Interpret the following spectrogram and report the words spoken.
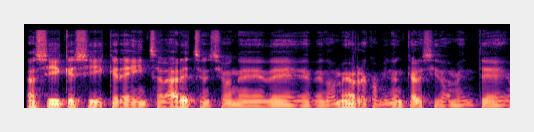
Así que si queréis instalar extensiones de, de Nome os recomiendo encarecidamente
